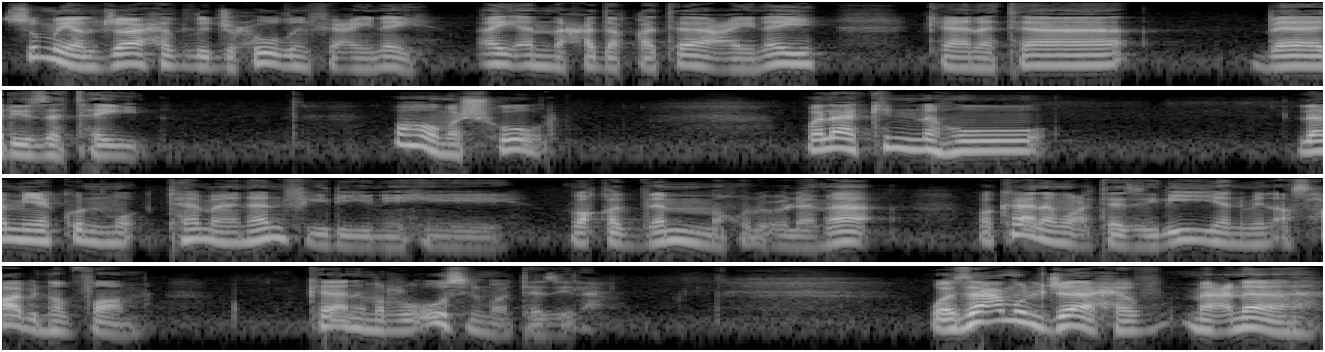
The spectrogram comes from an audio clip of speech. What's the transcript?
سمي الجاحظ لجحوظ في عينيه أي أن حدقتا عينيه كانتا بارزتين. وهو مشهور. ولكنه لم يكن مؤتمنا في دينه وقد ذمه العلماء وكان معتزليا من أصحاب النظام كان من رؤوس المعتزلة. وزعم الجاحظ معناه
